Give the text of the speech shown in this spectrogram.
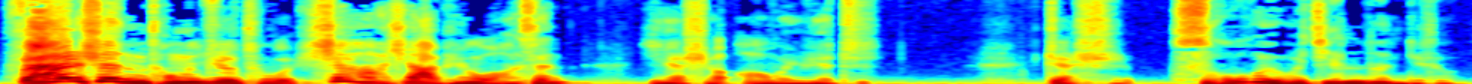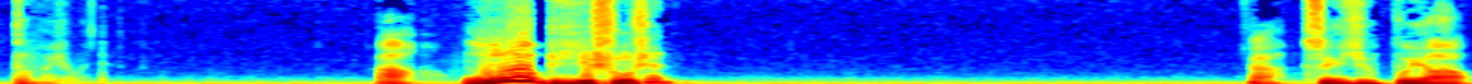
凡圣同居土下下品往生，也是阿惟越致。这是所有经论里头都没有的。啊，无比殊胜。啊，所以就不要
